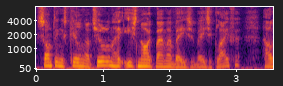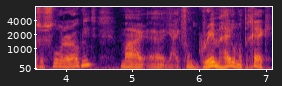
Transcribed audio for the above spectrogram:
Something is Killing Our Children hij is nooit bij mij bezig, bezig klijven. House of Slaughter ook niet. Maar ja, ik vond Grim helemaal te gek.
